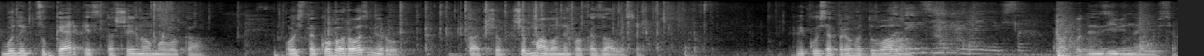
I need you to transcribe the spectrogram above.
Будуть цукерки з пташиного молока. Ось такого розміру. Так, щоб, щоб мало не показалося. Вікуся приготувала. Один з'їв і наївся. Так, один з'їв і наївся.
